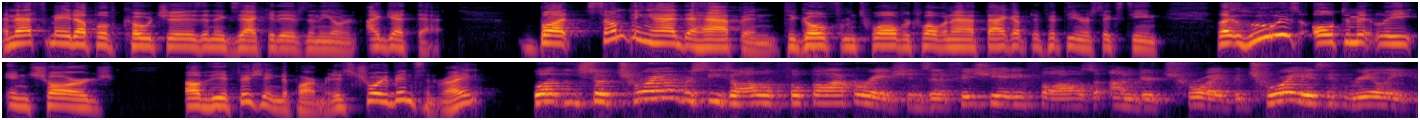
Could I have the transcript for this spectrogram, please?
And that's made up of coaches and executives and the owners. I get that. But something had to happen to go from 12 or 12 and a half back up to 15 or 16. Like, who is ultimately in charge of the officiating department? It's Troy Vincent, right? Well, so Troy oversees all of football operations and officiating falls under Troy, but Troy isn't really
